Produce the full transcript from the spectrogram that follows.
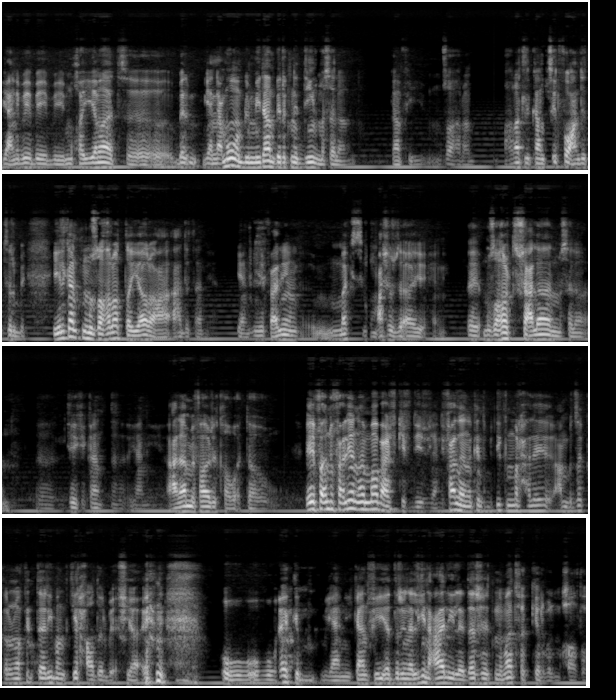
يعني بمخيمات آه يعني عموما بالميدان بركن الدين مثلا كان في مظاهرة المظاهرات اللي كانت تصير فوق عند التربة. هي اللي كانت مظاهرات طيارة عادة يعني يعني هي فعليا ماكسيموم 10 دقائق يعني آه، مظاهرة الشعلان مثلا. هيك كانت يعني علامة فارقة وقتها. إيه فإنه فعليا أنا ما بعرف كيف بدي يعني فعلا أنا كنت بديك المرحلة عم بتذكر إنه كنت تقريبا كثير حاضر بأشياء يعني وهيك يعني كان في أدرينالين عالي لدرجة إنه ما تفكر بالمخاطر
